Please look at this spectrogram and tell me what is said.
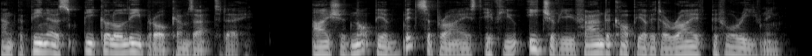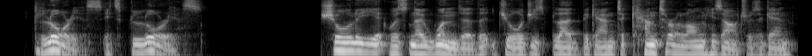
and Peppino's piccolo libro comes out today. I should not be a bit surprised if you each of you found a copy of it arrived before evening. Glorious! It's glorious!" Surely it was no wonder that George's blood began to canter along his arteries again.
